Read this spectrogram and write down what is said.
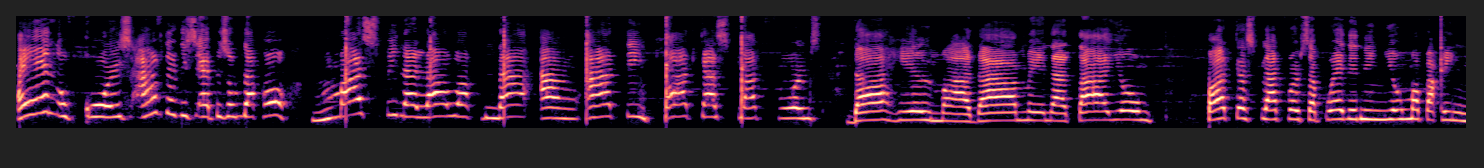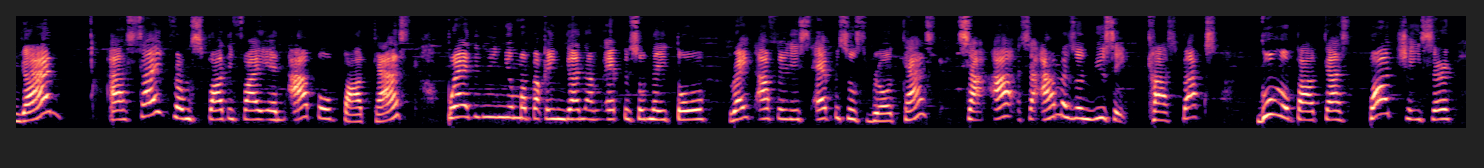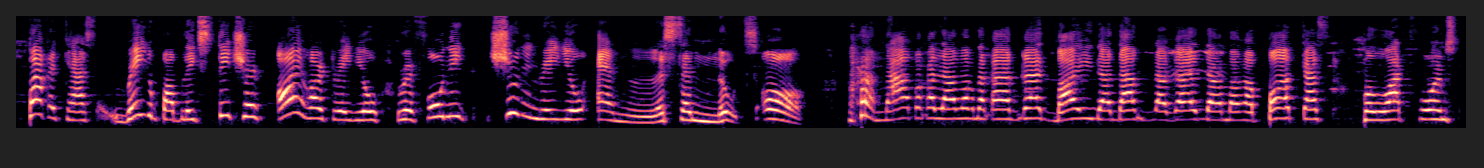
And of course, after this episode nako, mas pinalawak na ang ating podcast platforms dahil madami na tayong podcast platforms na pwede ninyong mapakinggan. Aside from Spotify and Apple Podcast, pwede ninyong mapakinggan ang episode na ito right after this episode's broadcast sa a- sa Amazon Music, Castbox, Google Podcast, Podchaser, Pocketcast, Radio Public, Stitcher, iHeartRadio, Rephonic, TuneIn Radio, and Listen Notes. Oh, napakalawak na kagad may dadagdagan ng mga podcast platforms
